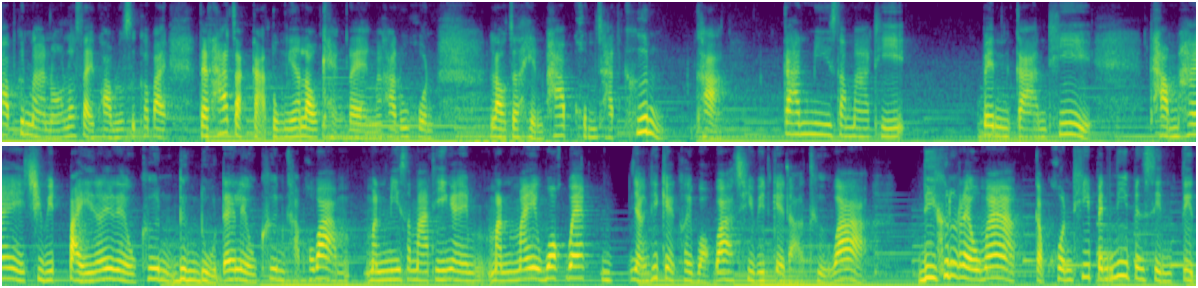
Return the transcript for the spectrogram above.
าพขึ้นมาเนาะเราใส่ความรู้สึกเข้าไป แต่ถ้าจักกะตรงนี้เราแข็งแรงนะคะ ทุกคนเราจะเห็นภาพคมชัดขึ้นค่ะ การมีสมาธิเป็นการที่ทำให้ชีวิตไปได้เร็วขึ้น ดึงดูดได้เร็วขึ้นค่ะ เพราะว่ามันมีสมาธิไงมันไม่วอกแวกอย่างที่เกดเคยบอกว่าชีวิตเกดถือว่า ดีขึ้นเร็วมากกับคนที่เป็นหนี้เป็นสินติด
